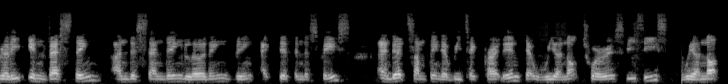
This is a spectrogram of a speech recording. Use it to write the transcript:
really investing, understanding, learning, being active in the space. And that's something that we take pride in, that we are not tourist VCs. We are not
